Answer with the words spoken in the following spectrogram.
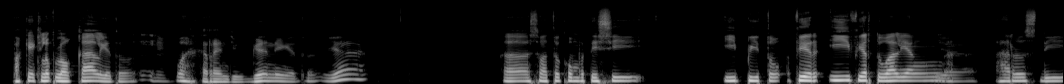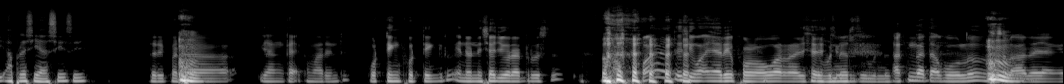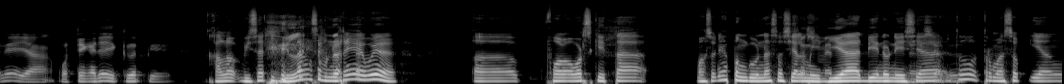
pakai klub lokal gitu. Wah, keren juga nih gitu. Ya eh, suatu kompetisi e virtu- vir- e virtual yang Iya. harus diapresiasi sih. Daripada yang kayak kemarin tuh voting voting itu Indonesia juara terus tuh. Apa itu cuma nyari follower aja. bener sih bener. Aku nggak tak follow. Kalau ada yang ini ya voting aja ikut gitu. Kalau bisa dibilang sebenarnya ya, ya eh, followers kita maksudnya pengguna sosial media di Indonesia, Indonesia itu termasuk yang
